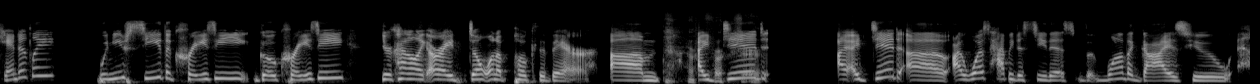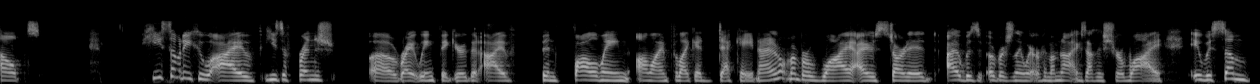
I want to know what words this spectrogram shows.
candidly, when you see the crazy go crazy, you're kind of like, all right, don't want to poke the bear. Um, I For sure. did. I, I did. Uh, I was happy to see this. One of the guys who helped. He's somebody who I've. He's a fringe uh, right wing figure that I've been following online for like a decade, and I don't remember why I started. I was originally aware of him. I'm not exactly sure why. It was some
